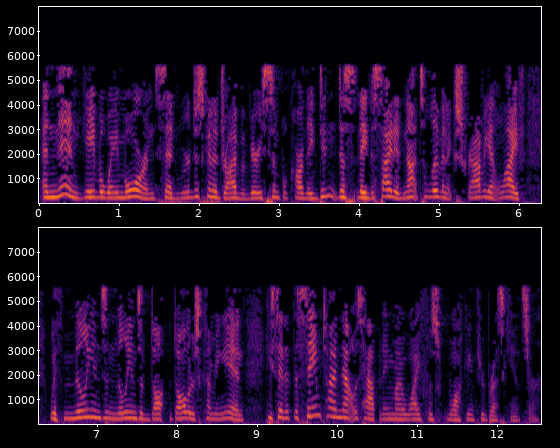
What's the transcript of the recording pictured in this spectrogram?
and then gave away more and said, "We're just going to drive a very simple car." They didn't just, they decided not to live an extravagant life with millions and millions of do- dollars coming in. He said at the same time that was happening, my wife was walking through breast cancer.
